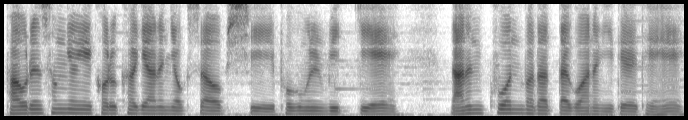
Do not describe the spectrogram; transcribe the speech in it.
바울은 성령의 거룩하게 하는 역사 없이 복음을 믿기에 나는 구원받았다고 하는 이들에 대해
